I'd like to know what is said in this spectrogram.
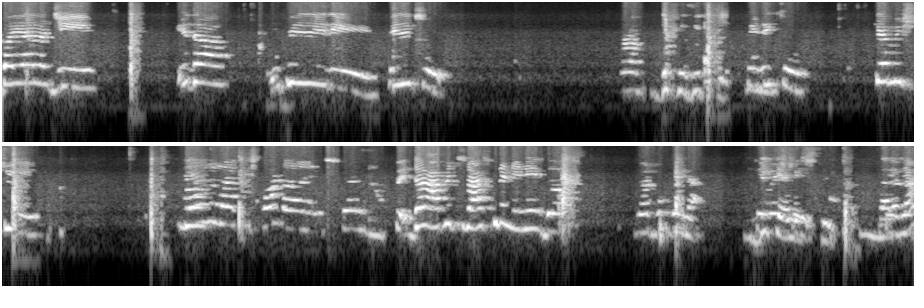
బయాలజీ ఇది ఇది ఫిజిక్స్ ఫిజిక్స్ ఫిజిక్స్ కెమిస్ట్రీ పెద్ద రాపించి రాసుకునే నేనే ఇదో నోట్బుక్ మీద కెమిస్ట్రీ సరేనా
